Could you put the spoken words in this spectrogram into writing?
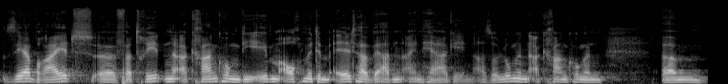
sehr breit äh, vertretene Erkrankungen, die eben auch mit dem Älterwerden einhergehen. Also Lungenerkrankungen, ähm,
